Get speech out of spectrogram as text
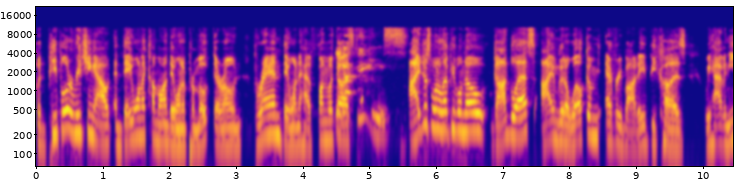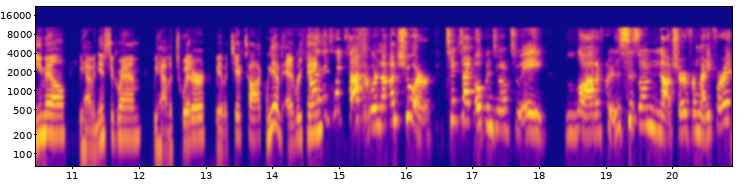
but people are reaching out and they want to come on. They want to promote their own brand. They want to have fun with They us. I just want to let people know, God bless. I'm going to welcome everybody because we have an email, we have an Instagram, we have a Twitter, we have a TikTok, we have everything. The TikTok. We're not sure. TikTok opens you up to a lot of criticism. I'm Not sure if I'm ready for it,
